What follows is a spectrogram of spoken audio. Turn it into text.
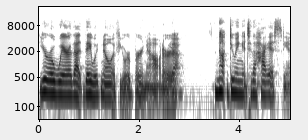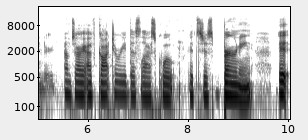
you're aware that they would know if you were burnout or yeah. not doing it to the highest standard i'm sorry i've got to read this last quote it's just burning it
